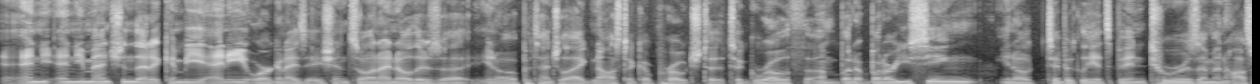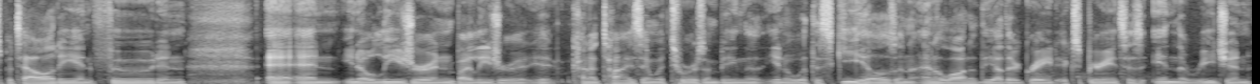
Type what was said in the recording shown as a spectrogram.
and and you mentioned that it can be any organization. So, and I know there's a you know a potential agnostic approach to, to growth. Um, but but are you seeing you know typically it's been tourism and hospitality and food and and, and you know leisure and by leisure it, it kind of ties in with tourism being the you know with the ski hills and, and a lot of the other great experiences in the region.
